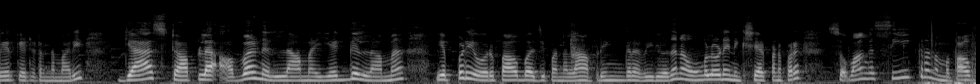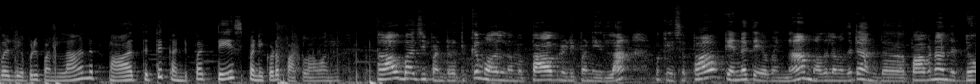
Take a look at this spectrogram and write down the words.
பேர் கேட்டுட்டு இருந்த மாதிரி கேஸ் ஸ்டாப்பில் அவன் இல்லாமல் இல்லாமல் எக் இல்லாமல் எப்படி ஒரு பாவ் பாஜி பண்ணலாம் அப்படிங்கிற வீடியோ தான் நான் உங்களோட இன்றைக்கி ஷேர் பண்ண போகிறேன் ஸோ வாங்க சீக்கிரம் நம்ம பாவ் பாஜி எப்படி பண்ணலான்னு பார்த்துட்டு கண்டிப்பாக டேஸ்ட் பண்ணி கூட பார்க்கலாம். வாங்க. பாவ் பாஜி பண்ணுறதுக்கு முதல்ல நம்ம பாவ் ரெடி பண்ணிடலாம். ஓகே ஸோ பாவுக்கு என்ன தேவைன்னா முதல்ல வந்துட்டு அந்த பாவுனா அந்த டோ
